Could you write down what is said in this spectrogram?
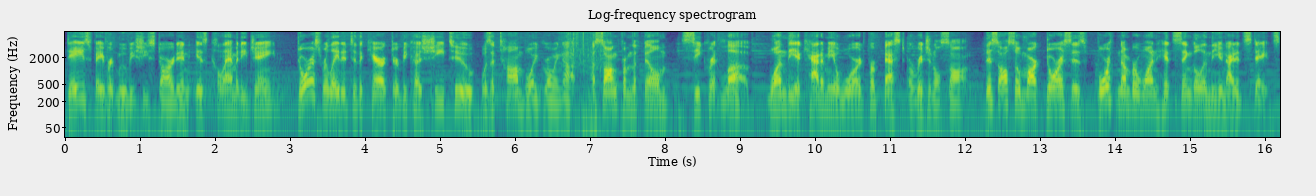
Day's favorite movie she starred in is Calamity Jane. Doris related to the character because she too was a tomboy growing up. A song from the film Secret Love won the Academy Award for Best Original Song. This also marked Doris's fourth number one hit single in the United States.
